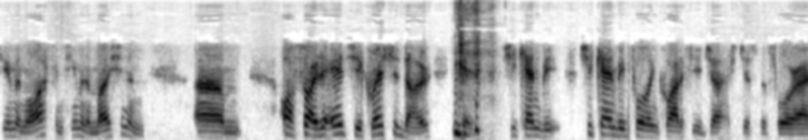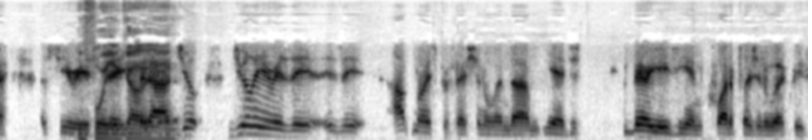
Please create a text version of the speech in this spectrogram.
human life and human emotion. And um, oh, sorry to answer your question though. Yes, she can be she can be pulling quite a few jokes just before a, a serious Before you go, But uh, yeah. Ju- Julia is a, is a utmost professional and um, yeah, just very easy and quite a pleasure to work with.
